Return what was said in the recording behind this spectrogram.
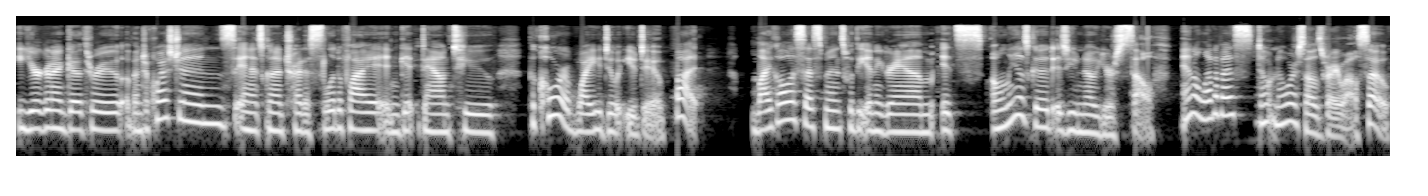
you're going to go through a bunch of questions and it's going to try to solidify it and get down to the core of why you do what you do. But like all assessments with the Enneagram, it's only as good as you know yourself. And a lot of us don't know ourselves very well. So,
